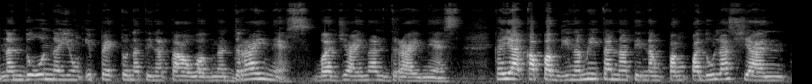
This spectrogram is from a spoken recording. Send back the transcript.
nandoon na yung epekto na tinatawag na dryness, vaginal dryness. Kaya kapag ginamitan natin ng pangpadulas yan,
